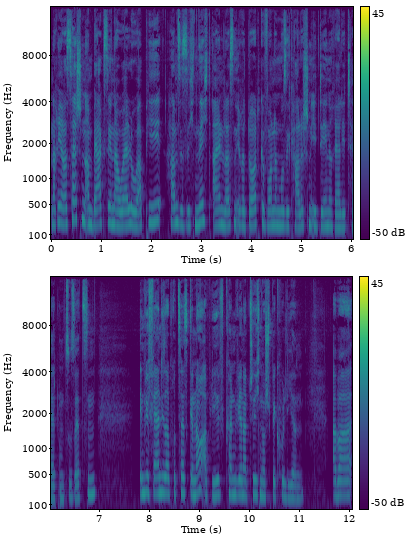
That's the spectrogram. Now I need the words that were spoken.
Nach ihrer Session am Bergsee Nawel Luapi haben sie sich nicht einlassen, ihre dort gewonnenen musikalischen Ideen in Realität umzusetzen. Inwiefern dieser Prozess genau ablief, können wir natürlich nur spekulieren. Aber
